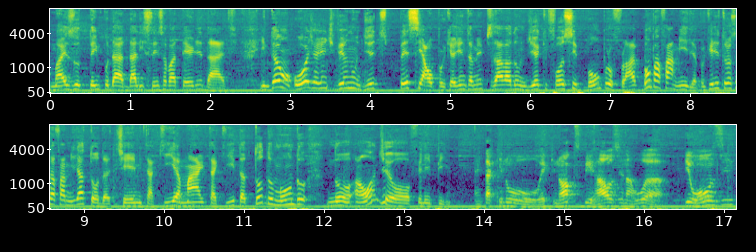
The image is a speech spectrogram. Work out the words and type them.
mais o tempo da, da licença maternidade. Então, hoje a gente veio num dia especial, porque a gente também precisava de um dia que fosse bom pro Flávio, bom pra família, porque ele trouxe a família toda. A Tcheme tá aqui, a Mari tá aqui, tá todo mundo no. Aonde, ô Felipe? A gente tá aqui no Equinox Beer House, na rua Pio 11,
